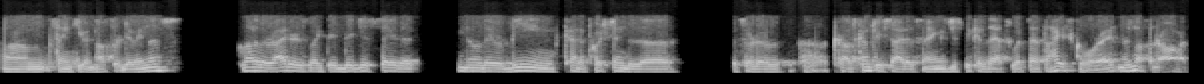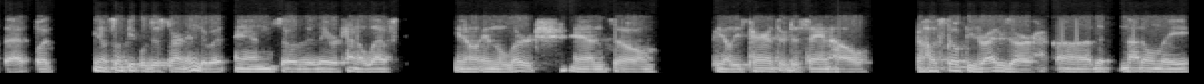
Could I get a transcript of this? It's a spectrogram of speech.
um, thank you enough for doing this." A lot of the riders, like they they just say that you know they were being kind of pushed into the the sort of uh, cross country side of things just because that's what's at the high school, right? And there's nothing wrong with that, but you know, some people just aren't into it, and so they were kind of left, you know, in the lurch. And so, you know, these parents are just saying how how stoked these riders are uh, that not only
